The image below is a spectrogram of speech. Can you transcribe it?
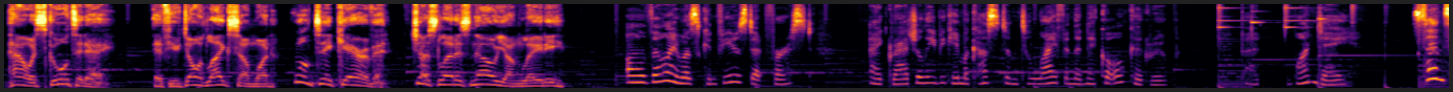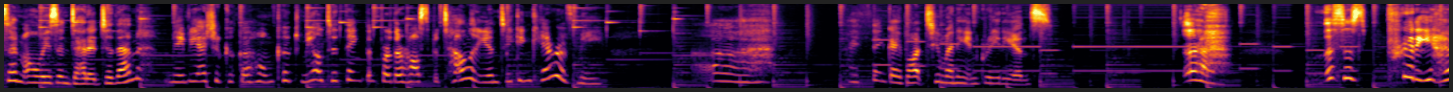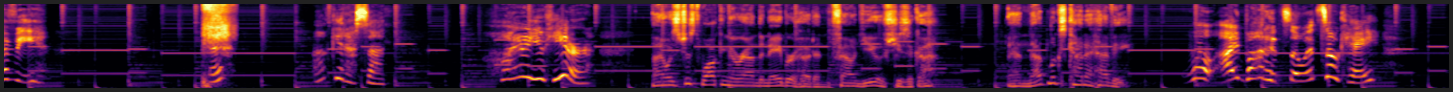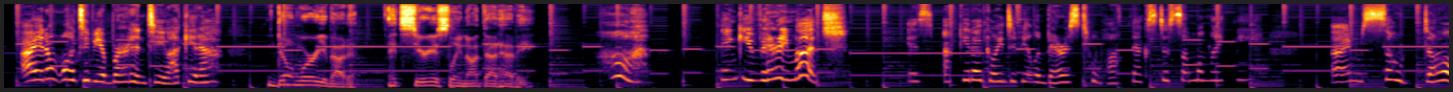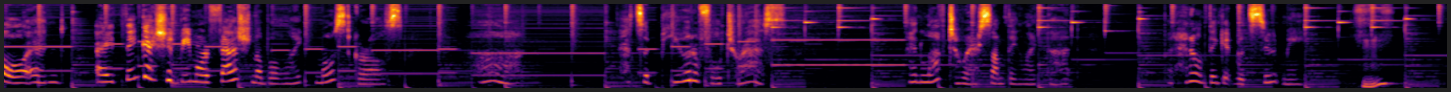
How is school today? If you don't like someone, we'll take care of it. Just let us know, young lady. Although I was confused at first, I gradually became accustomed to life in the Nekooka group. But one day, since I'm always indebted to them, maybe I should cook a home cooked meal to thank them for their hospitality and taking care of me. Uh, I think I bought too many ingredients. Ugh, this is pretty heavy. eh? Akira-san, why are you here? I was just walking around the neighborhood and found you, Shizuka. And that looks kinda heavy. Well, I bought it, so it's okay. I don't want to be a burden to you, Akira. Don't worry about it. It's seriously not that heavy. Oh, thank you very much. Is Akira going to feel embarrassed to walk next to someone like me? I'm so dull, and I think I should be more fashionable like most girls. Oh, that's a beautiful dress. I'd love to wear something like that, but I don't think it would suit me. Hmm?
